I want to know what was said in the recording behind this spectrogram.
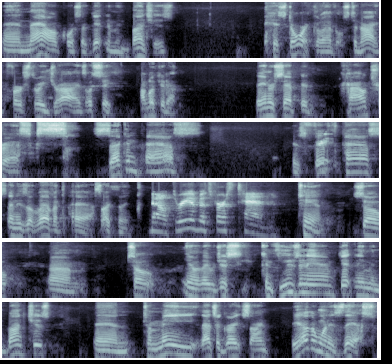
And now, of course, they're getting them in bunches. Historic levels tonight, first three drives. Let's see. I looked it up. They intercepted Kyle Trask's second pass, his fifth three. pass, and his 11th pass, I think. No, three of his first 10. 10. So, um, so you know, they were just confusing him, getting him in bunches. And to me, that's a great sign. The other one is this.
